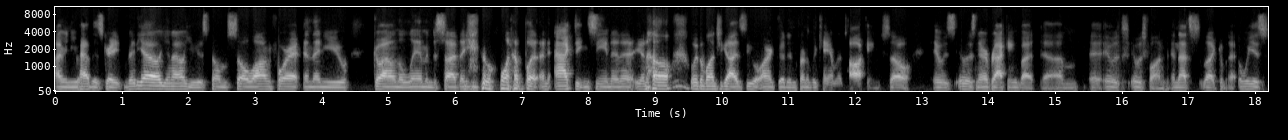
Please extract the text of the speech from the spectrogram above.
I mean, you have this great video. You know, you just filmed so long for it, and then you go out on the limb and decide that you want to put an acting scene in it, you know, with a bunch of guys who aren't good in front of the camera talking. So it was it was nerve wracking, but um, it, it, was it was fun, and that's like we as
